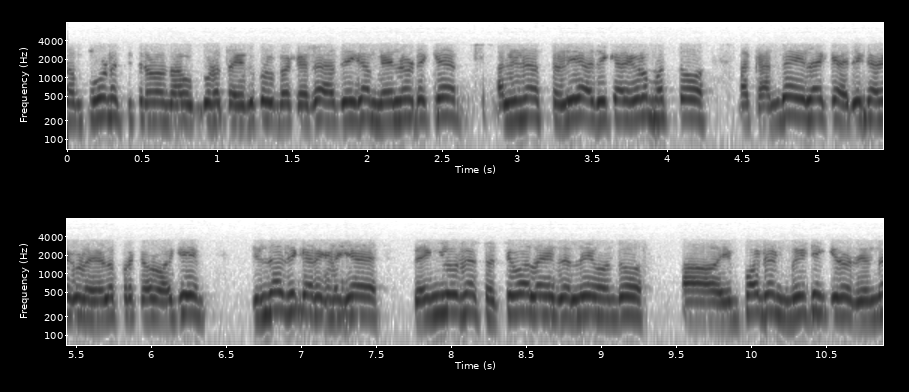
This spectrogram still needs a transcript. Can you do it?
ಸಂಪೂರ್ಣ ಚಿತ್ರವನ್ನು ನಾವು ಕೂಡ ತೆಗೆದುಕೊಳ್ಬೇಕಾದ್ರೆ ಅದೀಗ ಮೇಲ್ನೋಟಕ್ಕೆ ಅಲ್ಲಿನ ಸ್ಥಳೀಯ ಅಧಿಕಾರಿಗಳು ಮತ್ತು ಕಂದಾಯ ಇಲಾಖೆ ಅಧಿಕಾರಿಗಳು ಹೇಳೋ ಪ್ರಕಾರವಾಗಿ ಜಿಲ್ಲಾಧಿಕಾರಿಗಳಿಗೆ ಬೆಂಗಳೂರಿನ ಸಚಿವಾಲಯದಲ್ಲಿ ಒಂದು ಇಂಪಾರ್ಟೆಂಟ್ ಮೀಟಿಂಗ್ ಇರೋದ್ರಿಂದ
